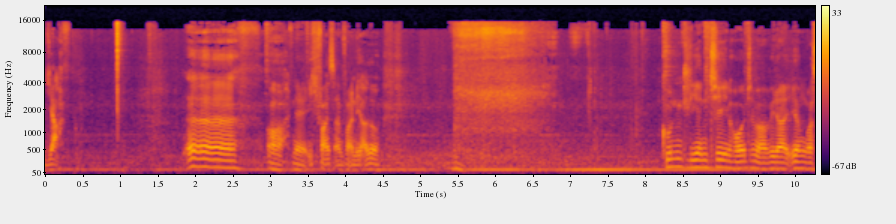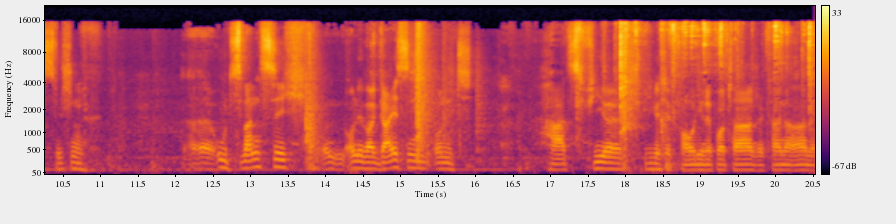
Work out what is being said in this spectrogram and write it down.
ja. Äh, oh, ne, ich weiß einfach nicht. Also, Kundenklientel heute mal wieder irgendwas zwischen äh, U20, und Oliver Geißen und Hartz IV, Spiegel TV, die Reportage, keine Ahnung.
